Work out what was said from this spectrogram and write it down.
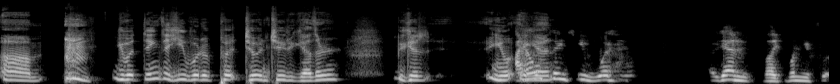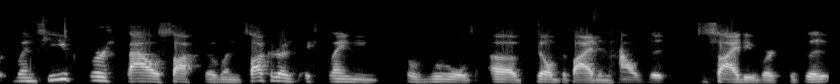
um, you would think that he would have put two and two together because you know I don't think he would. again, like when you when he first bows Sakura, when Sakura is explaining the rules of build divide and how the society works, the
